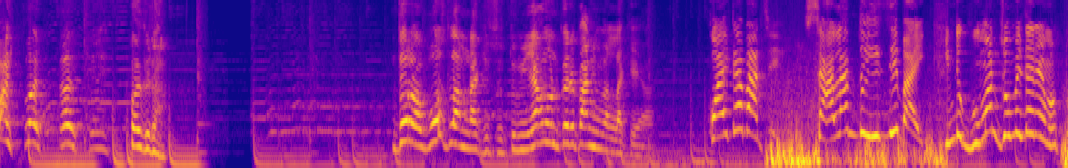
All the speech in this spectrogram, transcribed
ওই ওই ওই ওই, গেটা ধরো বুঝলাম না কিছু তুমি এমন করে পানি মারলা কে কয়টা বাজে? চালান তো ইজি বাইক কিন্তু ঘুমান জমিদারের মতো।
